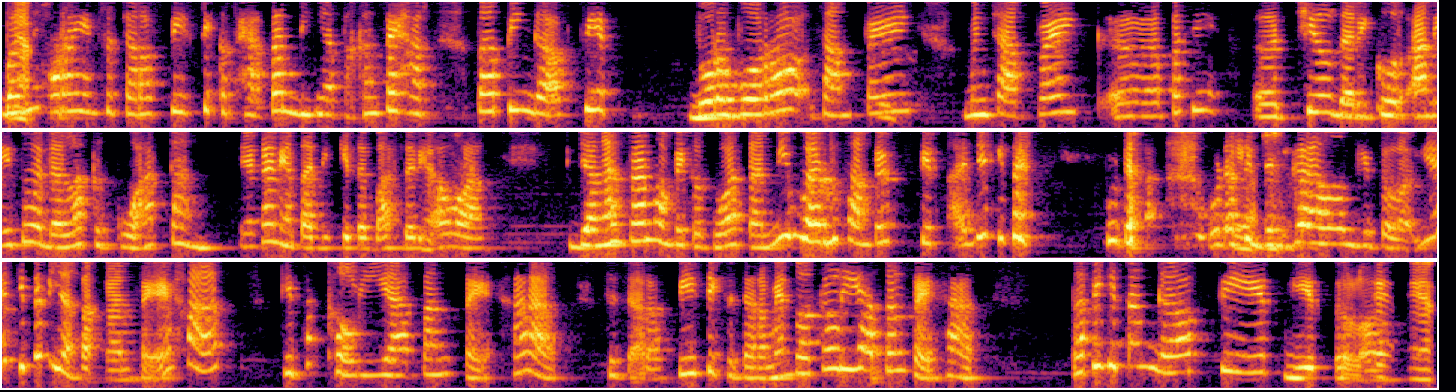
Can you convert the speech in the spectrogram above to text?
Banyak orang yang secara fisik kesehatan dinyatakan sehat, tapi nggak fit. Boro-boro sampai mencapai eh, apa sih eh, chill dari Quran itu adalah kekuatan, ya kan yang tadi kita bahas dari Ya. awal. Jangan sampai kekuatan. Ini baru sampai fit aja kita udah udah Ya. kejegal gitu loh. Ya kita dinyatakan sehat, kita kelihatan sehat secara fisik, secara mental kelihatan sehat. Tapi kita nggak fit gitu loh. Ya.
